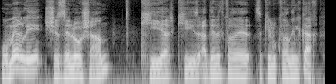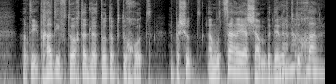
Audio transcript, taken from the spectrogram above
הוא אומר לי שזה לא שם, כי, כי הדלת כבר, זה כאילו כבר נלקח. אמרתי, התחלתי לפתוח את הדלתות הפתוחות, ופשוט המוצר היה שם, בדלת לא פתוחה. נכון.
